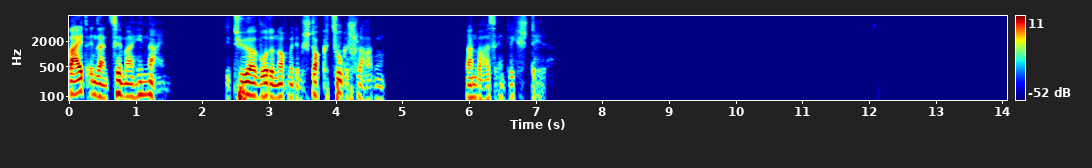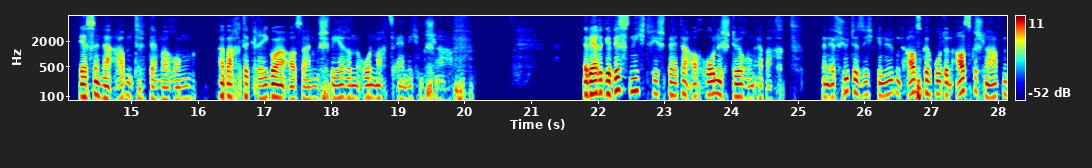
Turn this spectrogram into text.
weit in sein Zimmer hinein. Die Tür wurde noch mit dem Stock zugeschlagen. Dann war es endlich still. Erst in der Abenddämmerung erwachte Gregor aus seinem schweren, ohnmachtsähnlichen Schlaf. Er wäre gewiss nicht viel später auch ohne Störung erwacht, denn er fühlte sich genügend ausgeruht und ausgeschlafen,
